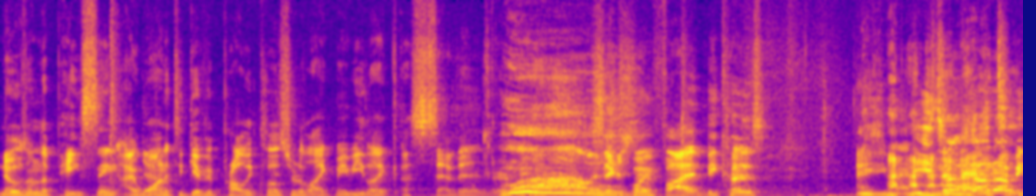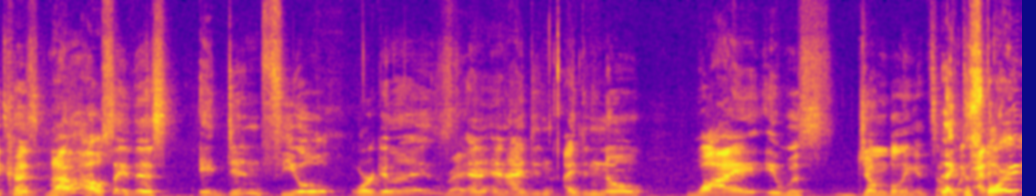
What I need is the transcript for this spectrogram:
nose on the pacing, I Yeah. wanted to give it probably closer to like maybe like a seven or Wow, six point five because Easy man, easy no, man. no, no, because Wow. I, I'll say this: it didn't feel organized, Right. and, and I didn't, I didn't know why it was jumbling itself. like the story.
